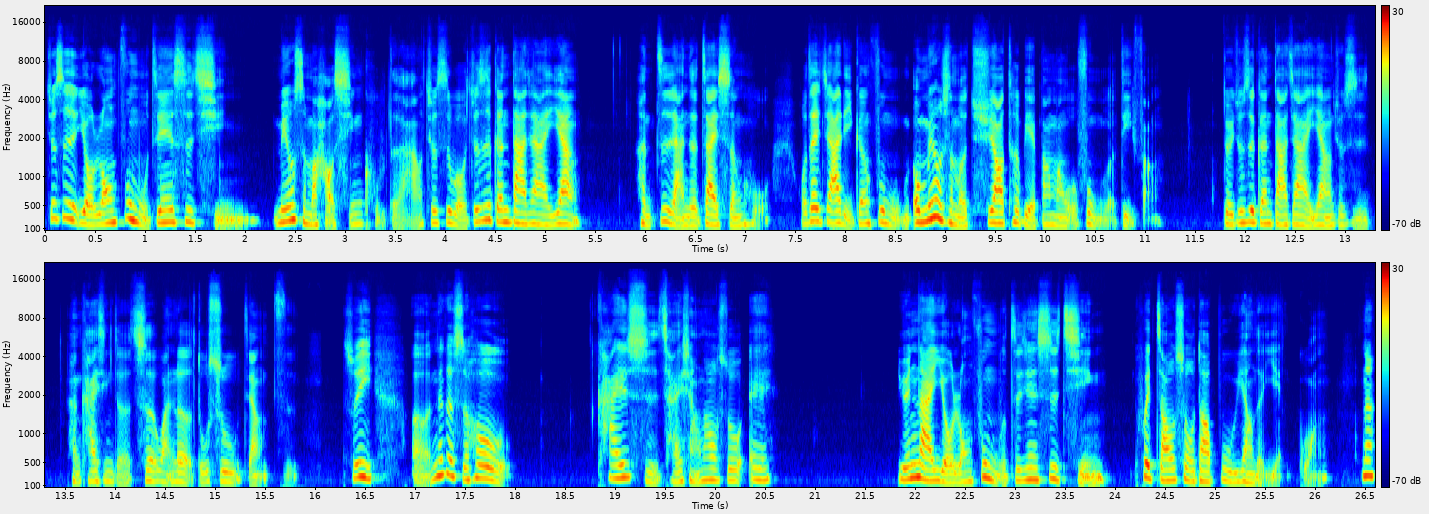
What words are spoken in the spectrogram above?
就是有聋父母这件事情没有什么好辛苦的啊，就是我就是跟大家一样很自然的在生活。我在家里跟父母，我没有什么需要特别帮忙我父母的地方，对，就是跟大家一样，就是很开心的吃喝玩乐、读书这样子。所以，呃，那个时候开始才想到说，哎，原来有龙父母这件事情会遭受到不一样的眼光。那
